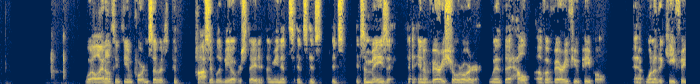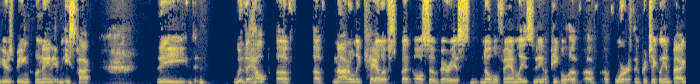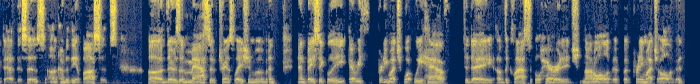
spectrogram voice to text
Well, I don't think the importance of it could possibly be overstated. I mean, it's it's it's it's it's amazing in a very short order with the help of a very few people uh, one of the key figures being Hunayn ibn Ishaq, the, the, with the help of of not only caliphs but also various noble families, you know, people of, of, of worth, and particularly in Baghdad, this is uh, under the Abbasids. Uh, there's a massive translation movement, and basically every pretty much what we have today of the classical heritage, not all of it, but pretty much all of it,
